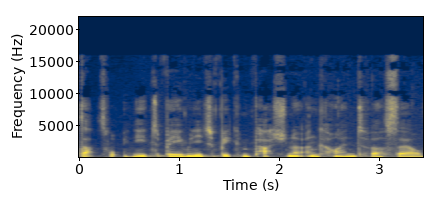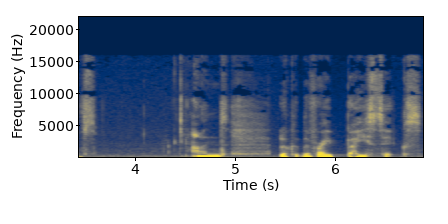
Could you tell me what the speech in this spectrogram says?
that's what we need to be. We need to be compassionate and kind to ourselves and look at the very basics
